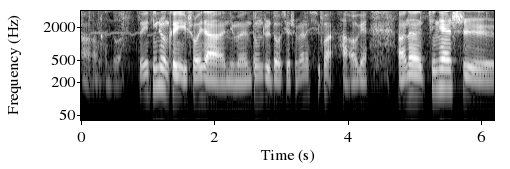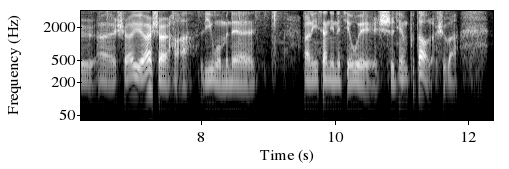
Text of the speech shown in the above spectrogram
啊很多，所以听众可以说一下你们冬至都有些什么样的习惯。好，OK，好，那今天是呃十二月二十二号啊，离我们的二零一三年的结尾十天不到了，是吧？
